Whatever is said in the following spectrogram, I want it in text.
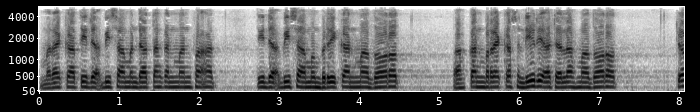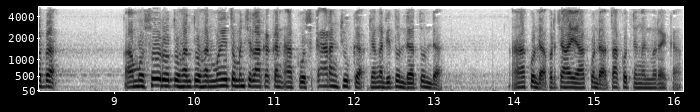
Mereka tidak bisa mendatangkan manfaat, tidak bisa memberikan madorot, bahkan mereka sendiri adalah madorot. Coba, kamu suruh Tuhan-Tuhanmu itu mencelakakan aku sekarang juga, jangan ditunda-tunda. Aku tidak percaya, aku tidak takut dengan mereka.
